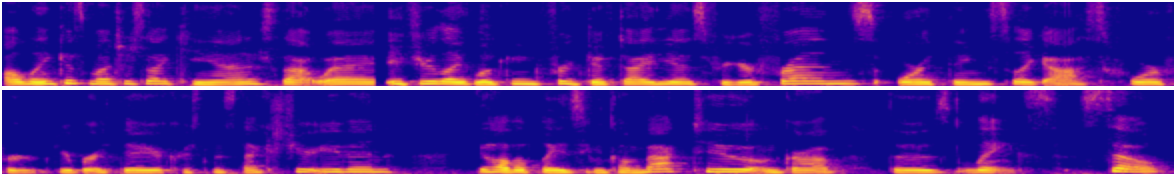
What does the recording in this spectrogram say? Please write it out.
I'll link as much as I can so that way if you're like looking for gift ideas for your friends or things to like ask for for your birthday or Christmas next year even, you'll have a place you can come back to and grab those links. So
